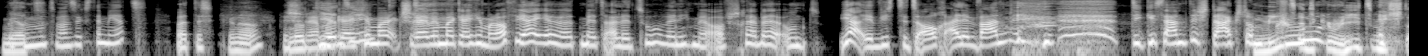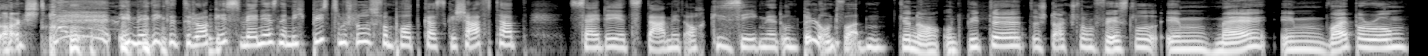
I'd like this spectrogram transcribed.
März. 25. März? Warte, das Genau. schreiben wir gleich einmal, schreiben wir gleich einmal auf. Ja, ihr hört mir jetzt alle zu, wenn ich mir aufschreibe. Und ja, ihr wisst jetzt auch alle, wann die gesamte Meet Starkstrom-Crew and Greet mit Starkstrom. im Addicted Rock ist. Wenn ihr es nämlich bis zum Schluss vom Podcast geschafft habt, seid ihr jetzt damit auch gesegnet und belohnt worden. Genau. Und bitte das Starkstromfestel im Mai im Viper Room,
